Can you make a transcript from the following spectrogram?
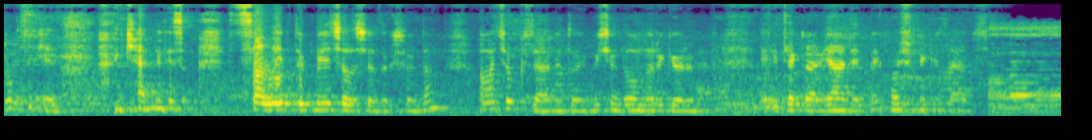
yoktu ki. Kendimiz sallayıp dökmeye çalışırdık şuradan. Ama çok güzel bir duygu. Şimdi onları görüp e, tekrar yad etmek hoş ve güzel bir şey.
